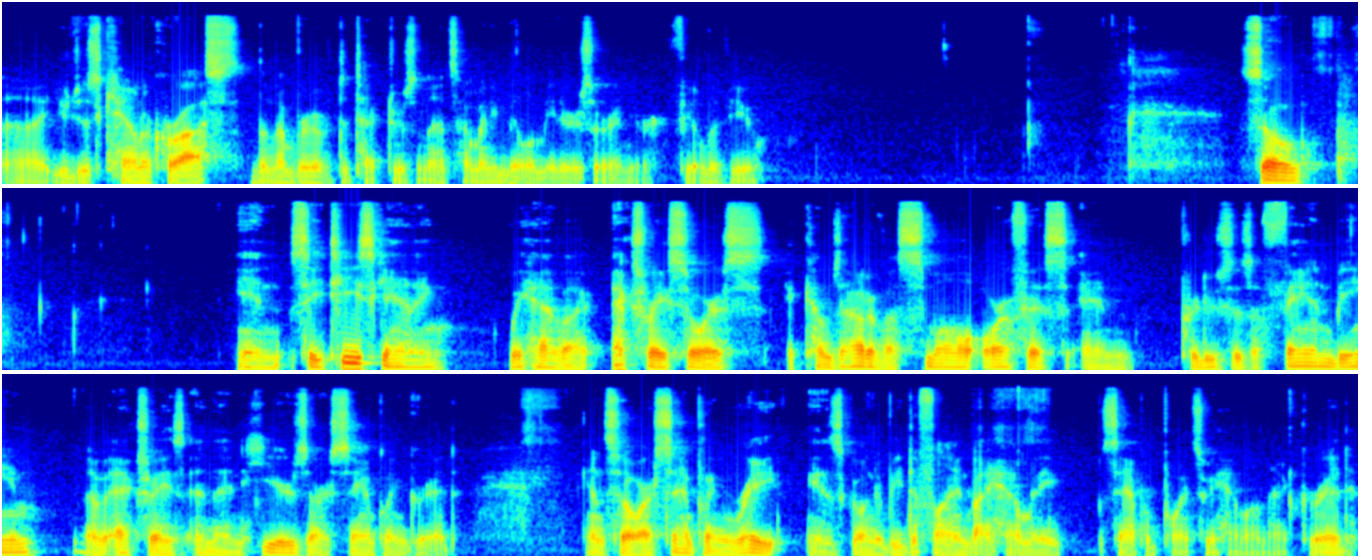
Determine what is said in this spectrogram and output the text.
uh, you just count across the number of detectors, and that's how many millimeters are in your field of view. So in CT scanning, we have an X-ray source. It comes out of a small orifice and produces a fan beam of X-rays, and then here's our sampling grid. And so our sampling rate is going to be defined by how many sample points we have on that grid.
